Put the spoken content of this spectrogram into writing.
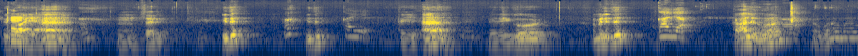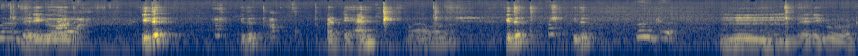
ಇದು ಬಾಯಾ ಹ್ಮ್ ಸರಿ ಇದು ಇದು ಕೈ ಹಾ ವೆರಿ ಗುಡ್ ಆಮೇಲೆ ಇದು? ಕಾಲು. ವೆರಿ ಗುಡ್ ಇದು? ಇದು? ಬಟ್ಟೆ ವಾ ಇದು? ಇದು? ಹ್ಮ್ ವೆರಿ ಗುಡ್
